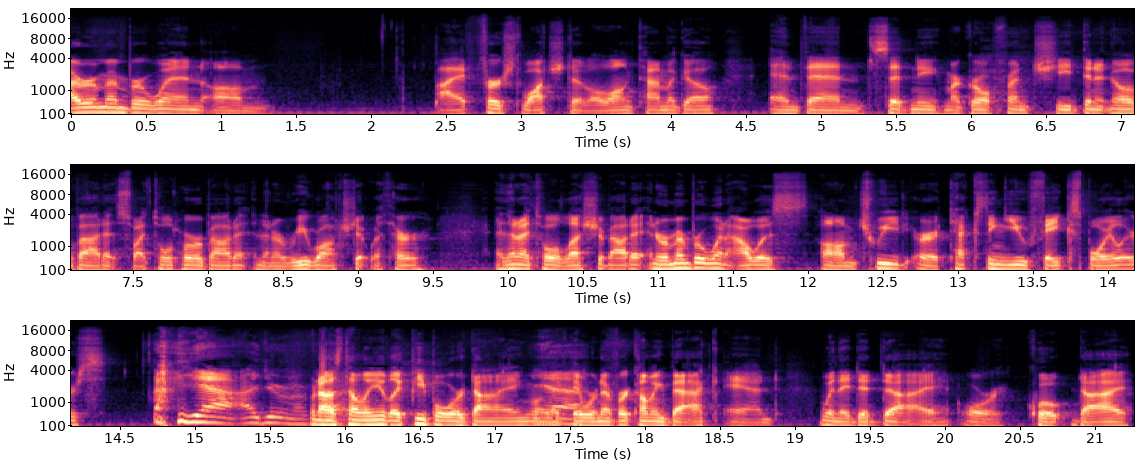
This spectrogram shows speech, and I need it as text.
I remember when um, I first watched it a long time ago, and then Sydney, my girlfriend, she didn't know about it, so I told her about it, and then I rewatched it with her, and then I told Lesh about it. And remember when I was um, tweet or texting you fake spoilers yeah, I do remember. when I was telling you like people were dying or Yeah. like they were never coming back, and when they did die or quote die,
